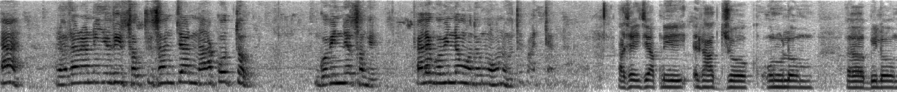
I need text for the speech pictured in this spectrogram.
হ্যাঁ রাধারানী যদি শক্তি সঞ্চার না করতো গোবিন্দের সঙ্গে। তাহলে গোবিন্দ মদন মোহন হতে পারতেন আচ্ছা এই যে আপনি রাজযোগ অনুলোম বিলোম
